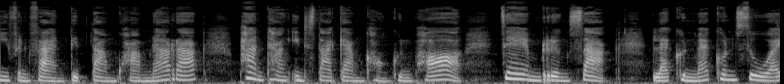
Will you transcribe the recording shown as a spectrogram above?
มีแฟนๆ ติดตามความน่ารัก ผ่านทางอินสตาแกรมของคุณพ่อเจมส์เรืองศักดิ์และคุณแม่คนสวย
